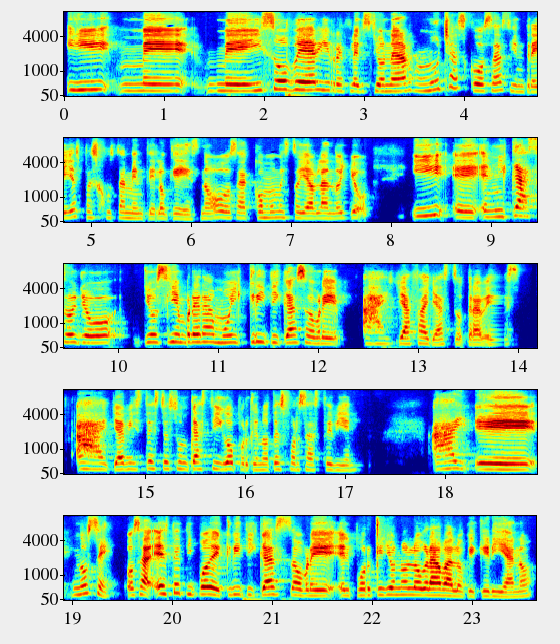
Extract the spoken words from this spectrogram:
Y me, me hizo ver y reflexionar muchas cosas y entre ellas, pues justamente lo que es, ¿no? O sea, cómo me estoy hablando yo. Y eh, en mi caso, yo, yo siempre era muy crítica sobre, ay, ya fallaste otra vez. Ay, ya viste, esto es un castigo porque no te esforzaste bien. Ay, eh, no sé, o sea, este tipo de críticas sobre el por qué yo no lograba lo que quería, ¿no?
